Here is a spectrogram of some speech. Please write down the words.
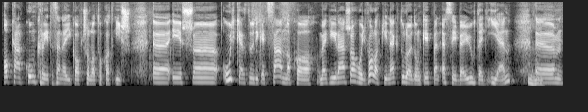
akár konkrét zenei kapcsolatokat is. És úgy kezdődik egy számnak a megírása, hogy valakinek tulajdonképpen eszébe jut egy ilyen, uh-huh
